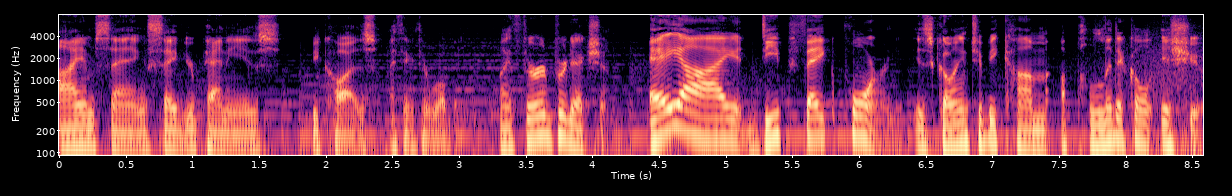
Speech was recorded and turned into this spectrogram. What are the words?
I am saying save your pennies because I think there will be. My third prediction AI deepfake porn is going to become a political issue.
